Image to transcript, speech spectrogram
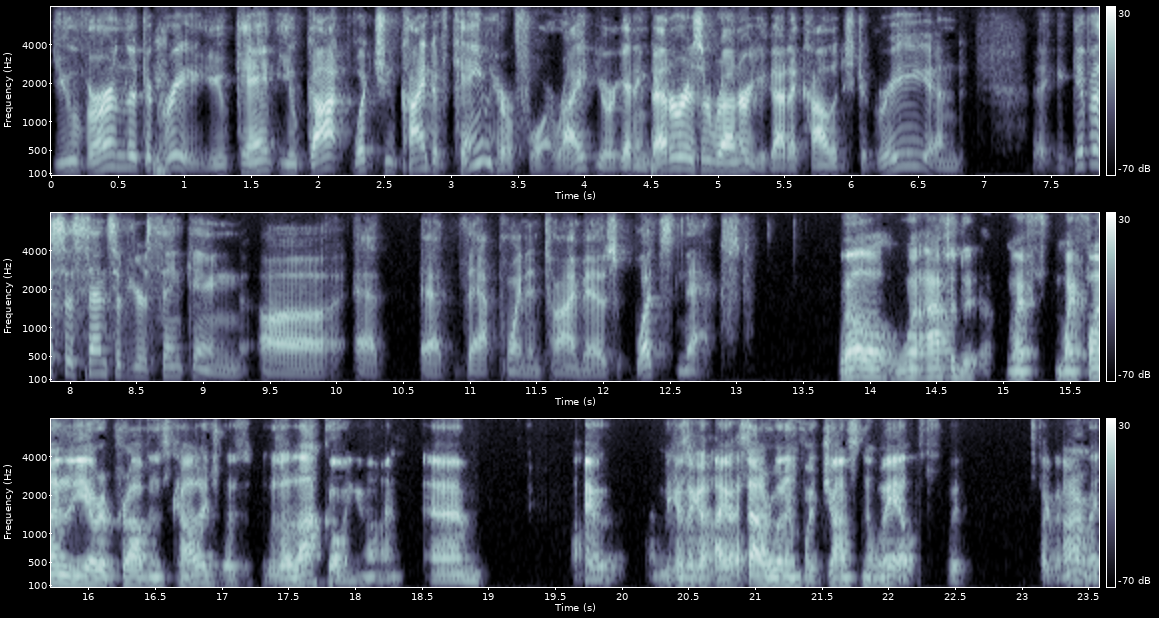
You've earned the degree. You came, you got what you kind of came here for, right? You're getting better as a runner. You got a college degree, and give us a sense of your thinking uh, at at that point in time as what's next. Well, after the, my my final year at Providence College was was a lot going on. Um, I because I got I started running for Johnson and Wales with Stockarma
